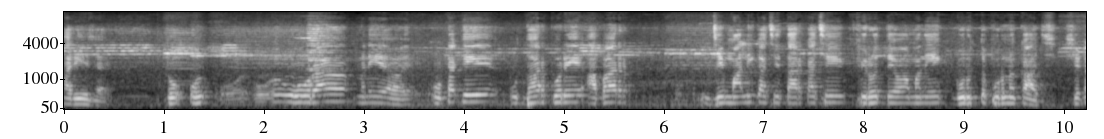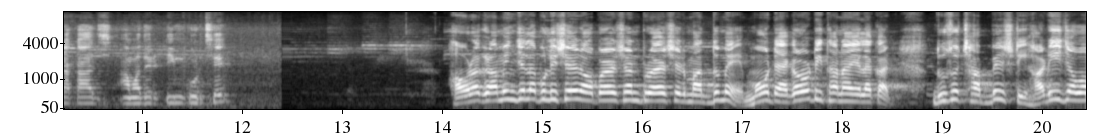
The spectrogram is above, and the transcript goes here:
হারিয়ে যায়। তো ওরা মানে ওটাকে উদ্ধার করে আবার যে মালিক আছে তার কাছে ফেরত দেওয়া মানে গুরুত্বপূর্ণ কাজ। সেটা কাজ আমাদের টিম করছে। হাওড়া গ্রামীণ জেলা পুলিশের অপারেশন প্রয়াসের মাধ্যমে মোট এগারোটি থানা এলাকার দুশো ছাব্বিশটি হারিয়ে যাওয়া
